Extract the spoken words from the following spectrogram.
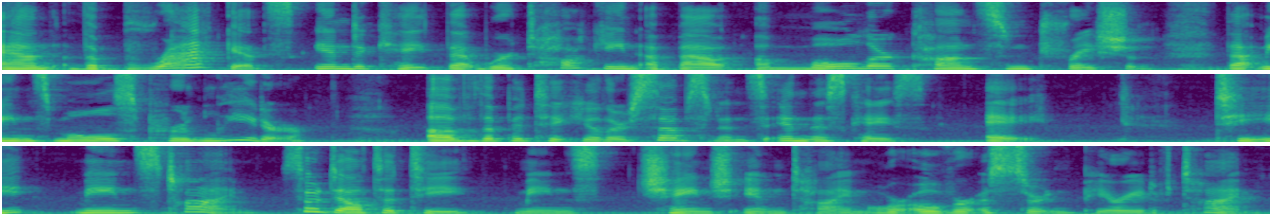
and the brackets indicate that we're talking about a molar concentration. That means moles per liter of the particular substance, in this case, A. T means time, so delta T means change in time or over a certain period of time.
